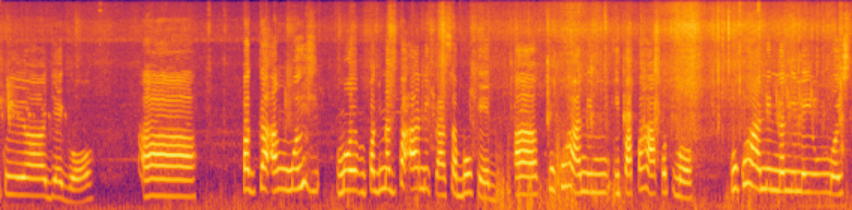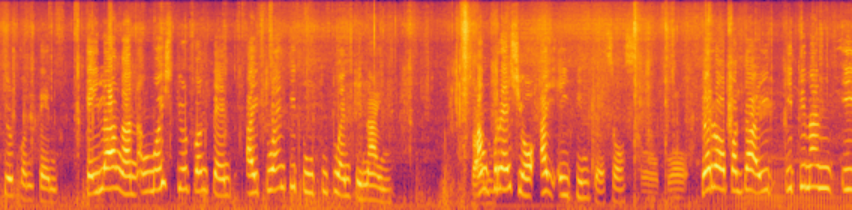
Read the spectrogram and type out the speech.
Kuya Diego, ah, pagka ang mois- mo, pag nagpaani ka sa bukid, ah, kukuhanin, ipapahakot mo, kukuhanin na nila yung moisture content. Kailangan ang moisture content ay 22 to 29. Ang Saan- presyo ay 18 pesos. Opo. Pero pagka itinan i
